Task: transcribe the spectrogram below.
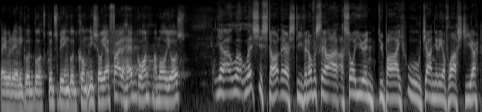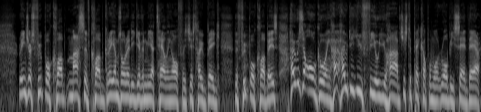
they were really good, but it's good to be in good company. So yeah, fire ahead. Go on. I'm all yours. Yeah, l- let's just start there, Stephen. Obviously, I, I saw you in Dubai, ooh, January of last year. Rangers Football Club, massive club. Graham's already given me a telling off as just how big the football club is. How is it all going? How, how do you feel you have, just to pick up on what Robbie said there,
